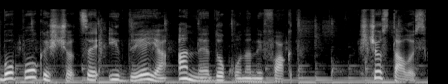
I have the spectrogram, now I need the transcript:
Бо поки що це ідея, а не доконаний факт. Що сталося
